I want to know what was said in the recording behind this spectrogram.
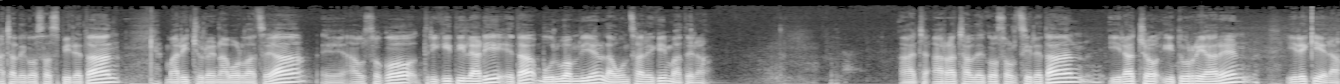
atxaldeko zazpiretan, maritxuren abordatzea, e, auzoko trikitilari eta buru handien laguntzarekin batera. Arratsaldeko zortziretan, iratxo iturriaren irekiera.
